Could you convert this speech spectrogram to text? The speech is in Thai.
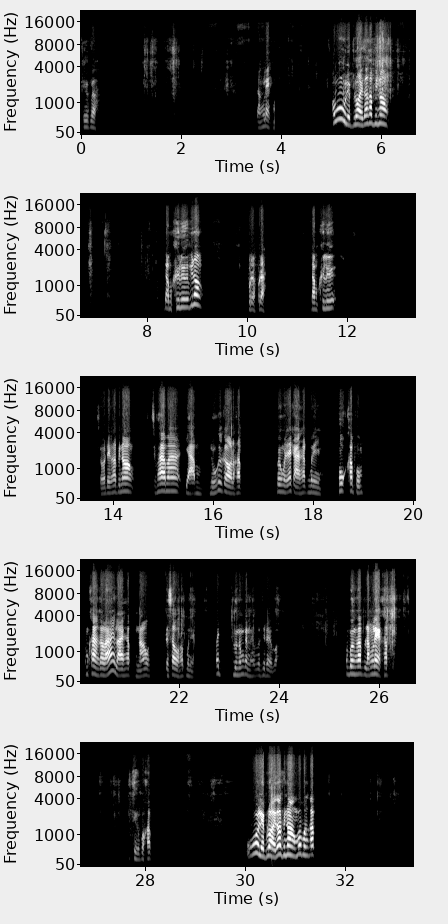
คือละหลังแหลกโอ้าเรียบร้อยแล้วครับพี่น้องดำคือลือพี่น้องพุดอะพุดอะดำคือลือสวัสดีครับพี่น้องสิพามายามหนูคือเก่าแล้วครับเบื้องบรรยากาศครับมื้อนี้หกครับผมน้ำข้างก็หลายหลายครับหนาวแต่เช้าครับมื้อนี้มาดูน้ำกันครับว่าที่ไหนบ่มาเบิ่งครับหลังแรกครับ ถือบ่ครับ โอ้เรียบร้อยแล้วพี่น้องมาเบิ่งครับ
